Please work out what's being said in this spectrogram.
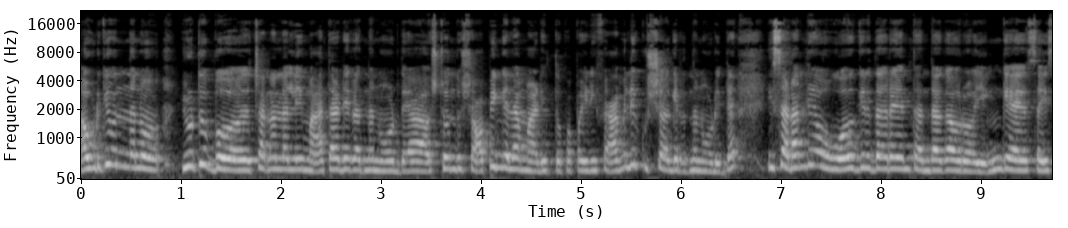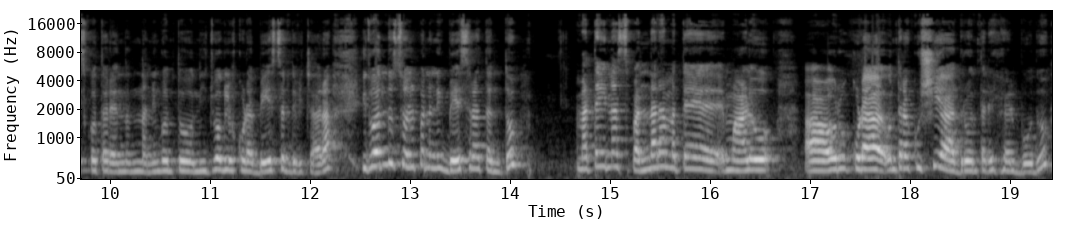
ಆ ಹುಡುಗಿ ಒಂದು ನಾನು ಯೂಟ್ಯೂಬ್ ಚಾನಲಲ್ಲಿ ಮಾತಾಡಿರೋದನ್ನ ನೋಡಿದೆ. ಅಷ್ಟೊಂದು ಶಾಪಿಂಗ್ ಎಲ್ಲ ಮಾಡಿತ್ತು. ಪಾಪ ಇಡೀ ಫ್ಯಾಮಿಲಿ ಖುಷಿ ಆಗಿರೋದನ್ನ ನೋಡಿದ್ದೆ. ಈ ಸಡನ್ಲಿ ಹೋಗಿದ್ದಾರೆ ಅಂತ ಅಂದಾಗ ಅವರು ಹೆಂಗೆ ಸಹಿಸ್ಕೋತಾರೆ ಅನ್ನೋದು ನನಗಂತೂ ನಿಜವಾಗ್ಲೂ ಕೂಡ ಬೇಸರದ ವಿಚಾರ. ಇದೊಂದು ಸ್ವಲ್ಪ ನನಗೆ ಬೇಸರ ತಂತು. ಮತ್ತೆ ಇನ್ನು ಸ್ಪಂದನ ಮತ್ತೆ ಮಾಳು ಅವರು ಕೂಡ ಒಂಥರ ಖುಷಿ ಆದ್ರು ಅಂತ ಹೇಳ್ಬೋದು.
